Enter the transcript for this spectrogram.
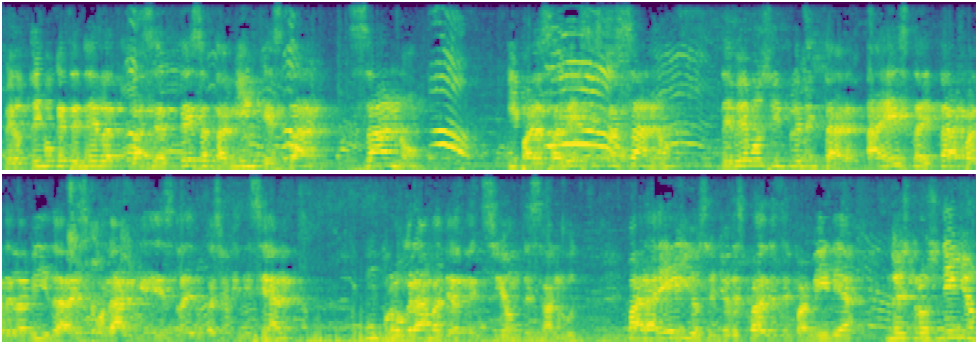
pero tengo que tener la, certeza también que está sano. Y para saber si está sano, debemos implementar a esta etapa de la vida escolar, que es la educación inicial, un programa de atención de salud. Para ello, señores padres de familia, nuestros niños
